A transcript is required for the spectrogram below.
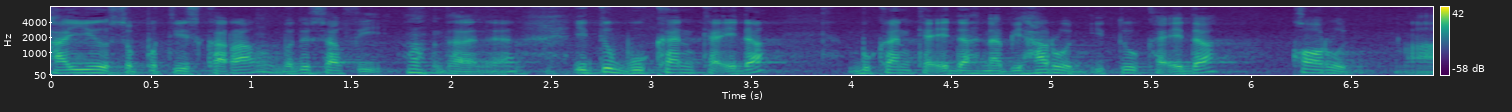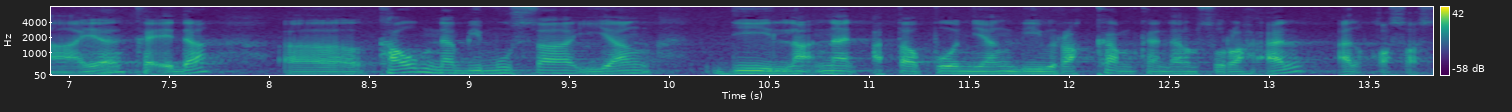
kaya seperti sekarang. Betul selfie kan ya? Itu bukan kaedah bukan kaedah Nabi Harun. Itu kaedah Qarun. Ha ya? Kaedah uh, kaum Nabi Musa yang dilaknat ataupun yang dirakamkan dalam surah Al Al-Qasas.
